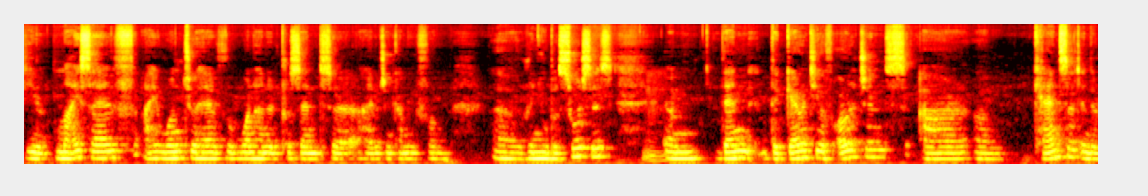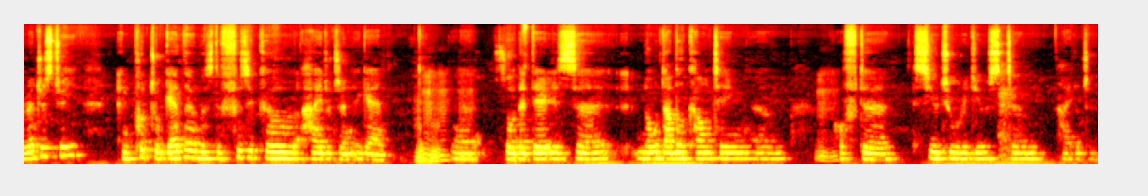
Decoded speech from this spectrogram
here, myself, I want to have 100% uh, hydrogen coming from uh, renewable sources, mm-hmm. um, then the guarantee of origins are um, cancelled in the registry and put together with the physical hydrogen again. Mm-hmm. Uh, so that there is uh, no double counting um, mm-hmm. of the CO2 reduced um, hydrogen.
